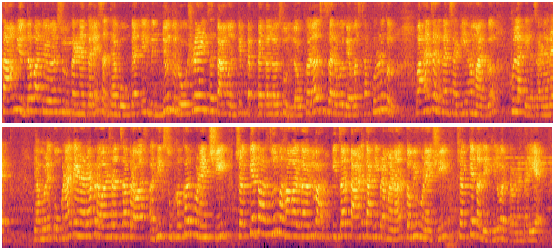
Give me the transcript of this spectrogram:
काम युद्ध पातळीवर सुरू करण्यात आले सध्या बोगद्यातील विद्युत रोषणाईचं काम अंतिम टप्प्यात आलं असून लवकरच सर्व व्यवस्था पूर्ण करून वाहन चालकांसाठी हा मार्ग खुला केला जाणार आहे. यामुळे कोकणात येणाऱ्या प्रवाशांचा प्रवास अधिक सुखकर होण्याची शक्यता असून महामार्गावरील वाहतुकीचा ताण काही प्रमाणात कमी होण्याची शक्यता देखील वर्तवण्यात आली आहे.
